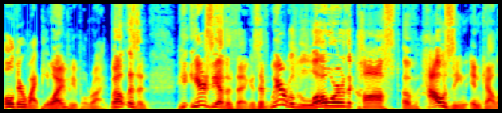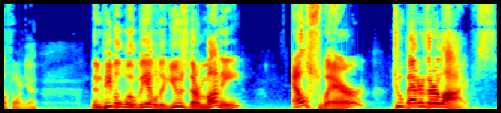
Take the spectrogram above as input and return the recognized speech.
older white people. White people, right. Well, listen, here's the other thing is if we're able to lower the cost of housing in California, then people will be able to use their money elsewhere to better their lives.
